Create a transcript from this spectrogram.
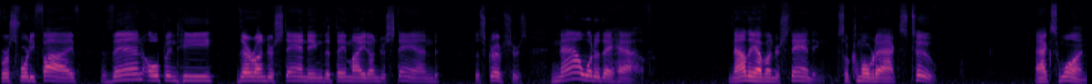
Verse 45 Then opened he their understanding that they might understand the scriptures. Now, what do they have? Now they have understanding. So come over to Acts 2. Acts 1.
